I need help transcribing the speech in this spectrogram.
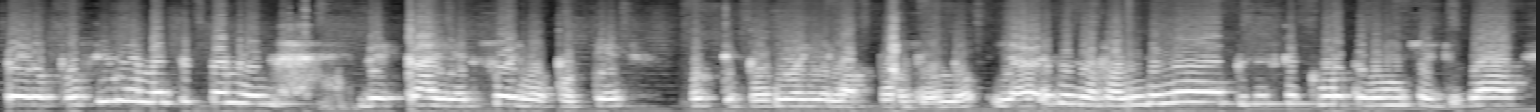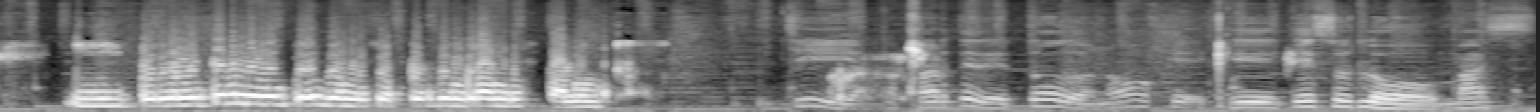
pero posiblemente también decae el sueño, porque porque pues no hay el apoyo, ¿no? Y a veces la familia, no, pues es que cómo te vamos a ayudar, y pues lamentablemente es donde se pierden grandes talentos. Sí, aparte de todo, ¿no? Que, que, que eso es lo más...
